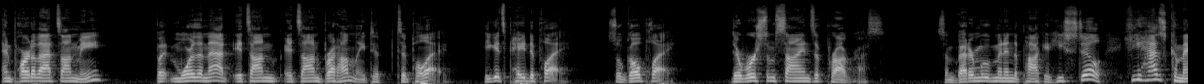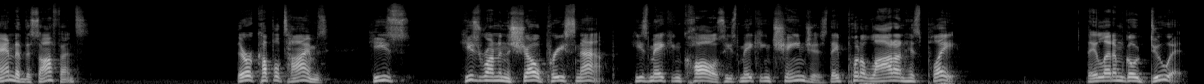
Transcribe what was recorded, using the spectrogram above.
And part of that's on me, but more than that, it's on it's on Brett Hundley to to play. He gets paid to play. So go play. There were some signs of progress. Some better movement in the pocket. He still he has command of this offense. There are a couple times he's he's running the show pre-snap. He's making calls, he's making changes. They put a lot on his plate. They let him go do it.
